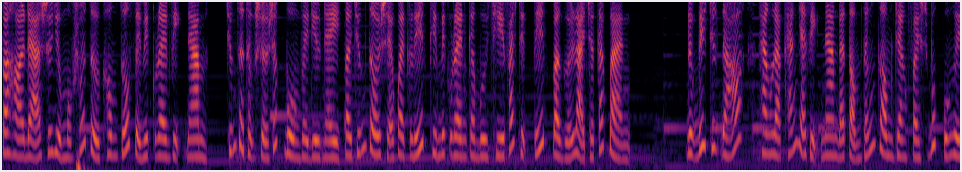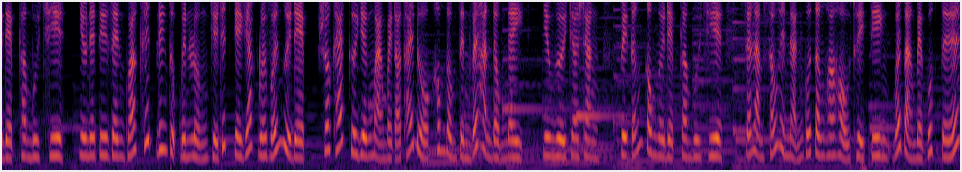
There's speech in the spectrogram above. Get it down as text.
và họ đã sử dụng một số từ không tốt về Big Grand Việt Nam. Chúng tôi thực sự rất buồn về điều này và chúng tôi sẽ quay clip khi Miss Grand Campuchia phát trực tiếp và gửi lại cho các bạn. Được biết trước đó, hàng loạt khán giả Việt Nam đã tổng tấn công trang Facebook của người đẹp Campuchia. Nhiều netizen quá khích liên tục bình luận chỉ trích gay gắt đối với người đẹp. Số khác cư dân mạng bày tỏ thái độ không đồng tình với hành động này. Nhiều người cho rằng việc tấn công người đẹp Campuchia sẽ làm xấu hình ảnh của tân hoa hậu Thùy Tiên với bạn bè quốc tế.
